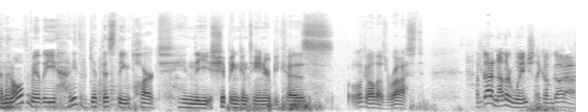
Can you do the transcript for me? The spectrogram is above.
And then ultimately, I need to get this thing parked in the shipping container because look at all this rust. I've got another winch, like I've got a,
